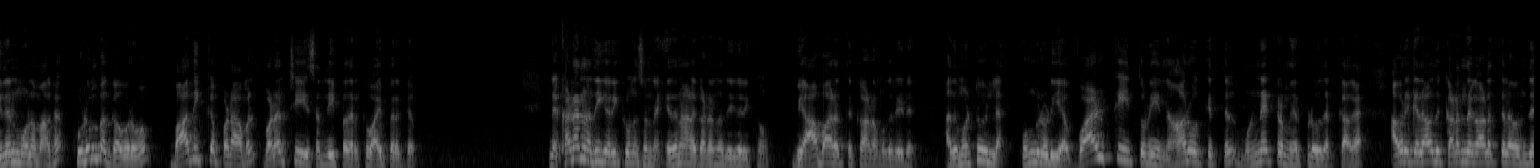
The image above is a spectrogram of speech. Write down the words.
இதன் மூலமாக குடும்ப கௌரவம் பாதிக்கப்படாமல் வளர்ச்சியை சந்திப்பதற்கு வாய்ப்பு இருக்குது இந்த கடன் அதிகரிக்கும்னு சொன்னேன். எதனால் கடன் அதிகரிக்கும்? வியாபாரத்துக்கான முதலீடு. அது மட்டும் இல்லை உங்களுடைய வாழ்க்கை துணையின் ஆரோக்கியத்தில் முன்னேற்றம் ஏற்படுவதற்காக அவருக்கு ஏதாவது கடந்த காலத்தில் வந்து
